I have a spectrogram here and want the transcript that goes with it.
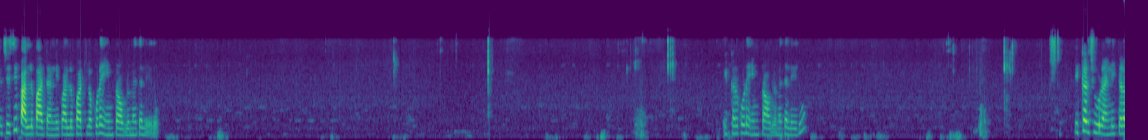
వచ్చేసి పళ్ళు పాట అండి. పళ్ళు పాటలో కూడా ఏం ప్రాబ్లం అయితే లేదు. ఇక్కడ కూడా ఏం ప్రాబ్లం అయితే లేదు. ఇక్కడ చూడండి ఇక్కడ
